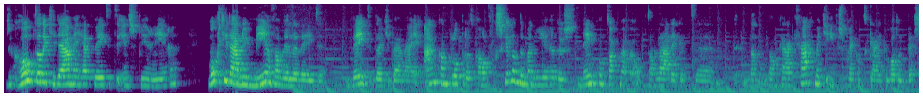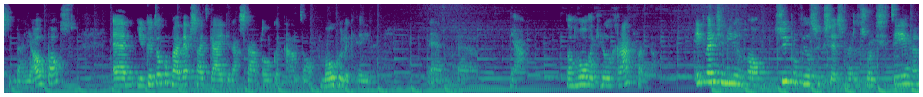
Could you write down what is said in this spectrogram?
Dus ik hoop dat ik je daarmee heb weten te inspireren. Mocht je daar nu meer van willen weten, weet dat je bij mij aan kan kloppen. Dat kan op verschillende manieren. Dus neem contact met me op. Dan, laat ik het, uh, dan, dan ga ik graag met je in gesprek om te kijken wat het beste bij jou past. En je kunt ook op mijn website kijken. Daar staan ook een aantal mogelijkheden. En uh, ja, dan hoor ik heel graag van jou. Ik wens je in ieder geval super veel succes met het solliciteren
